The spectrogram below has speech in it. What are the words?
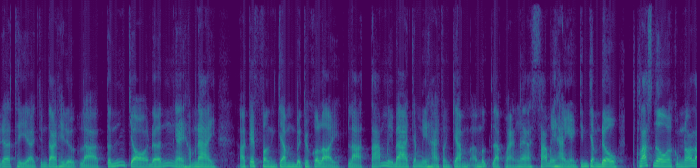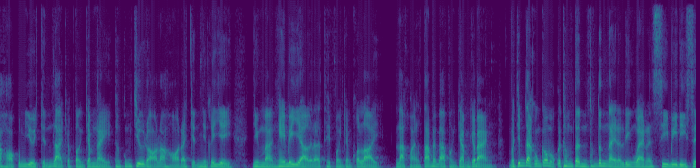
đó thì à, chúng ta thấy được là tính cho đến ngày hôm nay à, cái phần trăm Bitcoin có là 83.12% ở mức là khoảng à, 62.900 đô. Classno cũng nói là họ cũng vừa chỉnh lại cái phần trăm này, thôi cũng chưa rõ là họ đã chỉnh những cái gì. Nhưng mà ngay bây giờ đó thì phần trăm có lời là khoảng 83% các bạn. Và chúng ta cũng có một cái thông tin, thông tin này là liên quan đến CBDC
